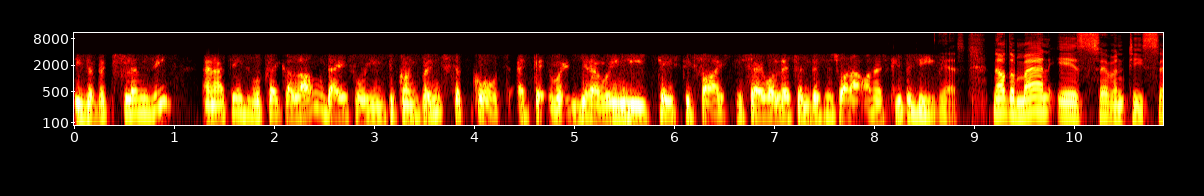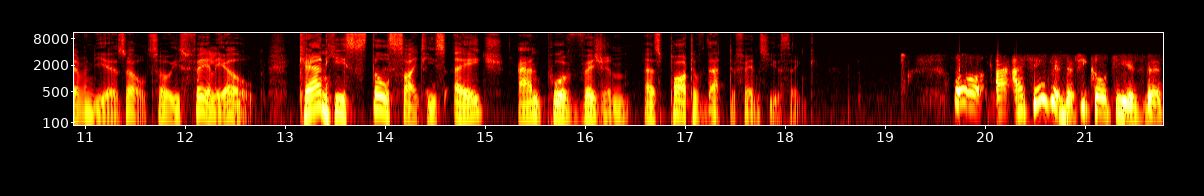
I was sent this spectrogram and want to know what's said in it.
is a bit flimsy. And I think it will take a long day for him to convince the court, the, you know, when he testifies to say, well, listen, this is what I honestly believe. Yes. Now, the man is 77 years old, so he's fairly old. Can he still cite his age and poor vision as part of that defense, you think? Well, I, I think the difficulty is this.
